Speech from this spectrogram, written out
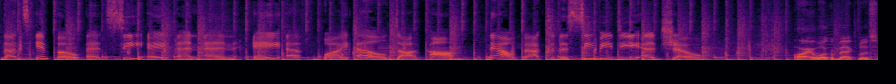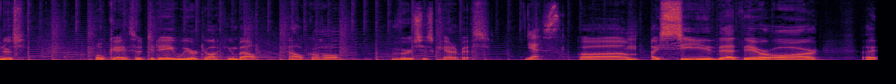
That's info at C-A-N-N-A-F-Y-L dot com. Now back to the CBD Ed Show. All right, welcome back, listeners. Okay, so today we are talking about alcohol versus cannabis. Yes. Um, I see that there are a,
